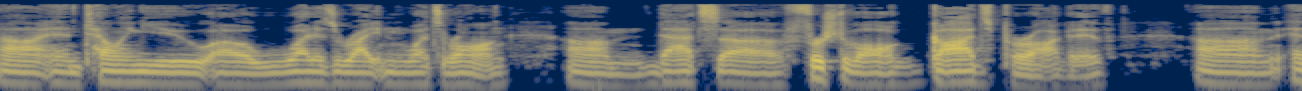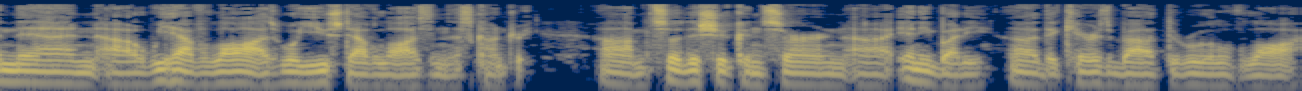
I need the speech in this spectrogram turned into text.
uh, and telling you what is right and what's wrong. Um, that's first of all God's prerogative. Um, and then we have laws. We used to have laws in this country. Um, so this should concern uh, anybody uh, that cares about the rule of law.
